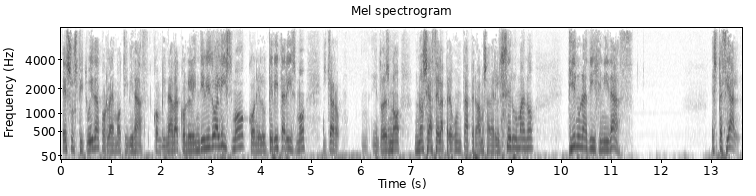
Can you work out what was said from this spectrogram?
es sustituida por la emotividad, combinada con el individualismo, con el utilitarismo, y claro, y entonces no, no se hace la pregunta, pero vamos a ver, el ser humano tiene una dignidad especial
